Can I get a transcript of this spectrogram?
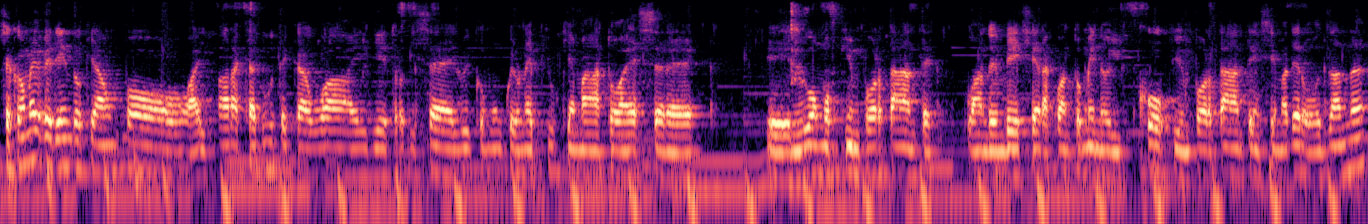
Secondo me vedendo che ha un po' ha il paracadute Kawhi dietro di sé, lui comunque non è più chiamato a essere eh, l'uomo più importante, quando invece era quantomeno il co più importante insieme a De Rozan,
